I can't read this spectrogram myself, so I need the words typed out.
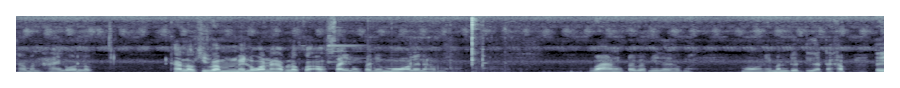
ถ้ามันหายร้อนเรา ถ้าเราคิดว่ามันไม่ร้อนนะครับ เราก็เอาใส่ลงไปในหม้อเลยนะครับ วางลงไปแบบนี้เลยครับหม้อให้มันเดือดๆนะครับ เอ้ย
